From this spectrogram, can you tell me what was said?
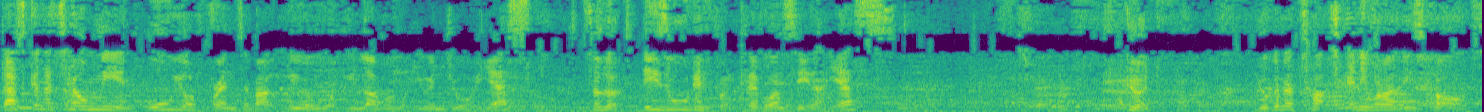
that's gonna tell me and all your friends about you and what you love and what you enjoy, yes? So look, these are all different. Can everyone see that, yes? Good. You're gonna touch any one of these cards.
